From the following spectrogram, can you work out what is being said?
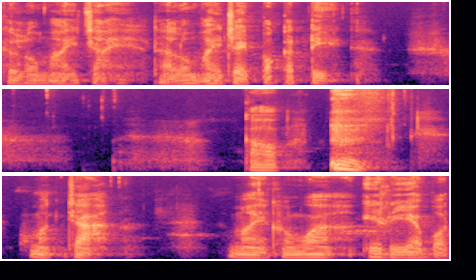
คือลมหายใจ ถ้าลมหายใจปกติ ก็มักจะ หมายความว่าอิริยาบถ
